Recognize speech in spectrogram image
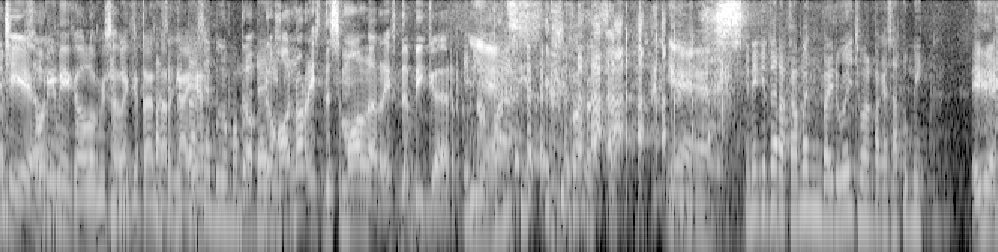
kecil. Sorry nih kalau misalnya kita antar kaya. The, the honor is the smaller if the bigger. Yes. yes. Ini kita rekaman by the way cuma pakai satu mic. Iya.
